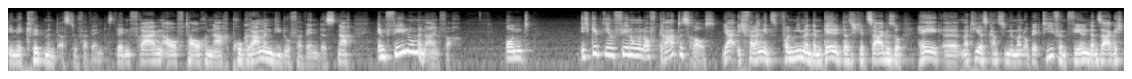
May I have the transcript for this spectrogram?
dem Equipment, das du verwendest, werden Fragen auftauchen nach Programmen, die du verwendest, nach Empfehlungen einfach. Und ich gebe die Empfehlungen oft gratis raus. Ja, ich verlange jetzt von niemandem Geld, dass ich jetzt sage so, hey äh, Matthias, kannst du mir mal ein Objektiv empfehlen? Dann sage ich,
